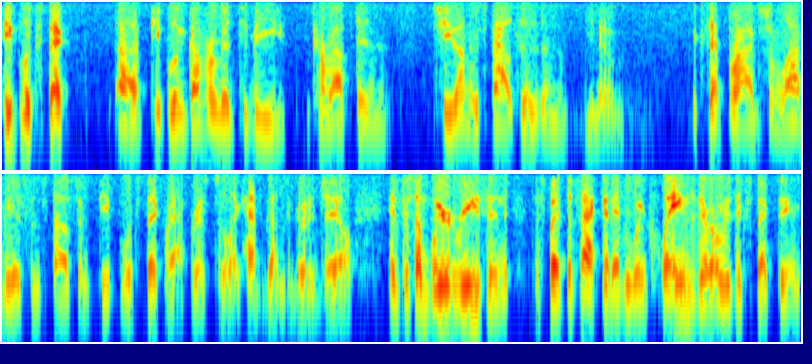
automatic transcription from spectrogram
people expect uh, people in government to be corrupt and cheat on their spouses, and you know, accept bribes from lobbyists and stuff. And people expect rappers to like have guns and go to jail. And for some weird reason, despite the fact that everyone claims they're always expecting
